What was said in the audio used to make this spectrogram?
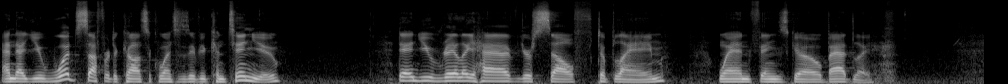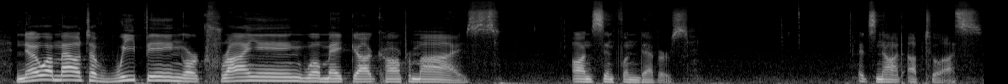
and that you would suffer the consequences if you continue, then you really have yourself to blame when things go badly. No amount of weeping or crying will make God compromise on sinful endeavors. It's not up to us.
